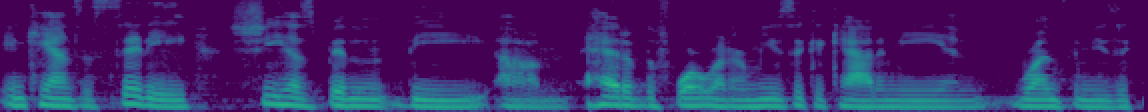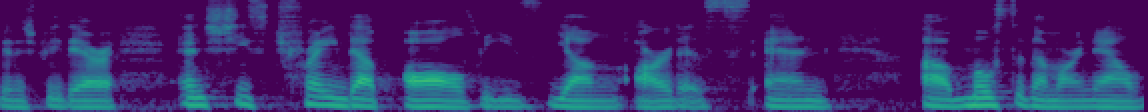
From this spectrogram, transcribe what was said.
in Kansas City, she has been the um, head of the Forerunner Music Academy and runs the music ministry there. And she's trained up all these young artists, and uh, most of them are now,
